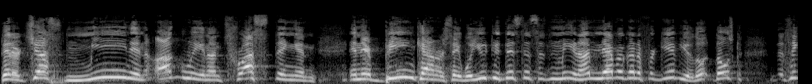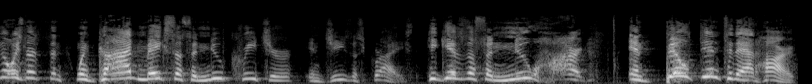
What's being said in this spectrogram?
that are just mean and ugly and untrusting and, and their bean counters say, well, you did this, this isn't me, and I'm never going to forgive you. Those, the thing always, when God makes us a new creature in Jesus Christ, He gives us a new heart and built into that heart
